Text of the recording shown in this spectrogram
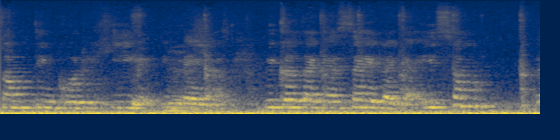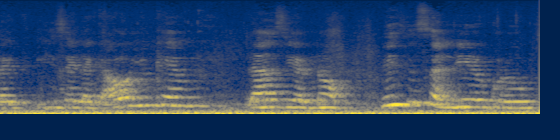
something good here in Yes. Vegas. Because like I say, like it's some, like he said, like, oh, you came last year. No, this is a little groups,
